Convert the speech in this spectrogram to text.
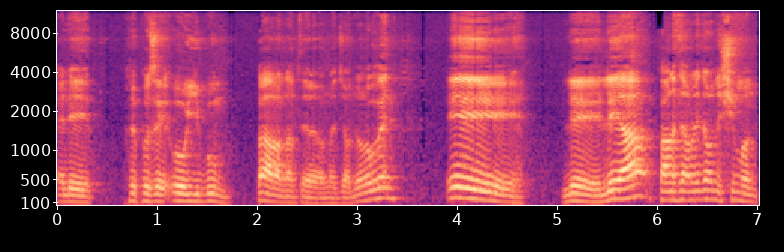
elle est préposée au Iboum par l'intermédiaire de Reuven, et les Léa par l'intermédiaire de Shimon.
